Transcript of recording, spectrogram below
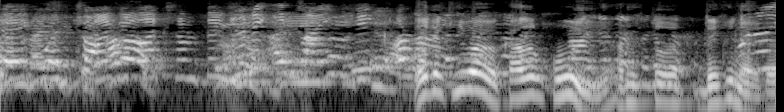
cake with chocolate like something. You need my cake or এটা কিভাবে কারোর কই আমি তো দেখি না এটা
